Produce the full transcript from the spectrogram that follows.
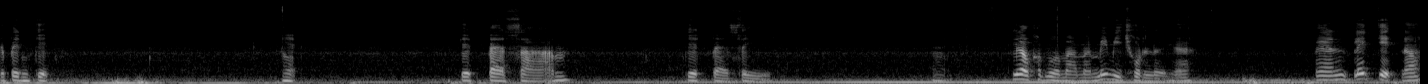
จะเป็นเจ็ด เนี่ย เจ็ดแปดสามเจ็ดแปดสี่ที่เราคำนวณมามันไม่มีชนเลยนะเพราะฉะนั้นเลขเจ็ดเนาะ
